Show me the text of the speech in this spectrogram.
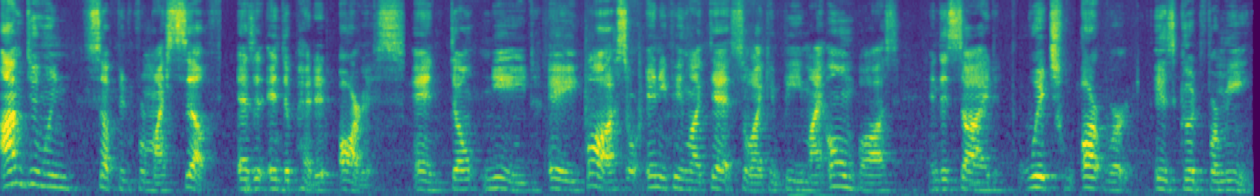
I'm doing something for myself as an independent artist and don't need a boss or anything like that so I can be my own boss and decide which artwork is good for me.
